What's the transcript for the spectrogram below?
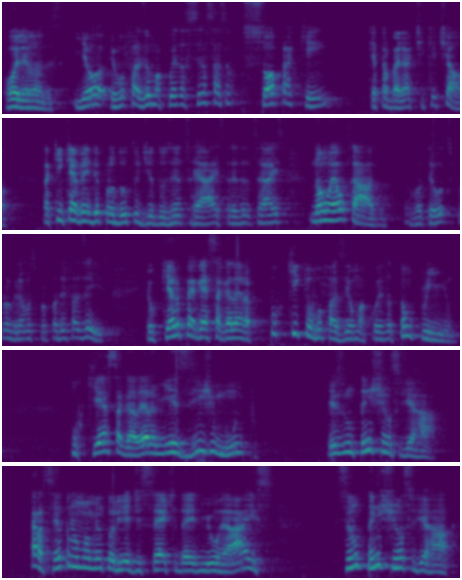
Olha, Anderson, e eu, eu vou fazer uma coisa sensacional só para quem quer trabalhar ticket alto. Para quem quer vender produto de 200 reais, 300 reais, não é o caso. Eu vou ter outros programas para poder fazer isso. Eu quero pegar essa galera. Por que, que eu vou fazer uma coisa tão premium? Porque essa galera me exige muito. Eles não têm chance de errar. Cara, você entra numa mentoria de 7, 10 mil reais, você não tem chance de errar.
